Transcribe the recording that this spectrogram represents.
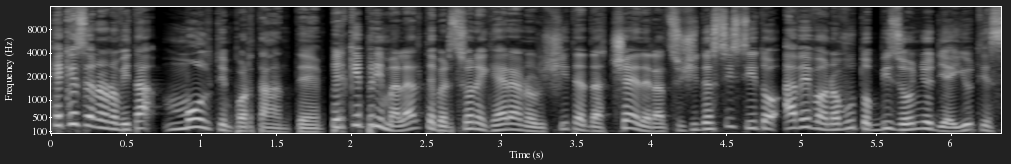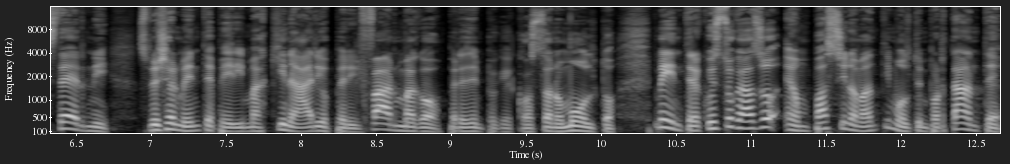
E questa è una novità molto importante, perché prima le altre persone che erano riuscite ad accedere al suicidio assistito avevano avuto bisogno di aiuti esterni, specialmente per i macchinari o per il farmaco, per esempio, che costano molto. Mentre questo caso è un passo in avanti molto importante,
